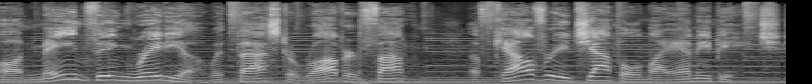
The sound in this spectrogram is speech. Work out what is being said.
on Main Thing Radio with Pastor Robert Fountain of Calvary Chapel, Miami Beach.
